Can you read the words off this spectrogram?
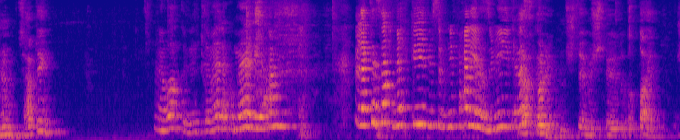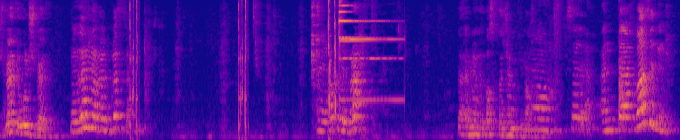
امم سحبتي؟ أنا باكل أنت مالك ومالي يا عم؟ لك يا صاحبي احكي لي سيبني في حالي يا زميلي لا بس. كلي مش مش تقطعي شبعتي قول شبعتي والله ما بتبسم أنا باكل براحتي. لا ارمي البسطة جنبك ناخذ آه صدق. أنت خبطتني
